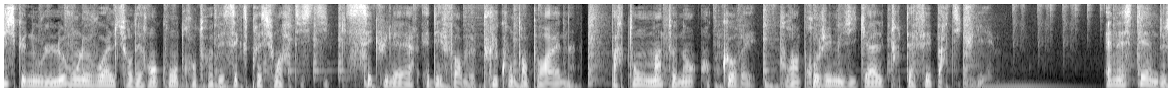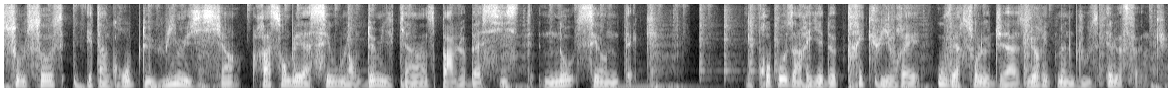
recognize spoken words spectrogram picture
Puisque nous levons le voile sur des rencontres entre des expressions artistiques séculaires et des formes plus contemporaines, partons maintenant en Corée pour un projet musical tout à fait particulier. NST and the Soul Sauce est un groupe de 8 musiciens rassemblés à Séoul en 2015 par le bassiste No Seon-tech. Il propose un reggae dub très cuivré, ouvert sur le jazz, le rhythm and blues et le funk.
